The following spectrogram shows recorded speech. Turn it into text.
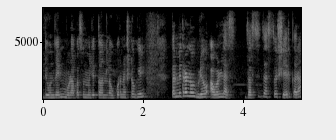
देऊन जाईल मुळापासून म्हणजे तण लवकर नष्ट होईल. तर मित्रांनो व्हिडिओ आवडल्यास जास्तीत जास्त शेअर करा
